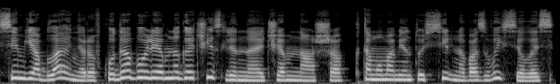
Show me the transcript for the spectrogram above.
Семья Блайнеров куда более многочисленная, чем наша, к тому моменту сильно возвысилась,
